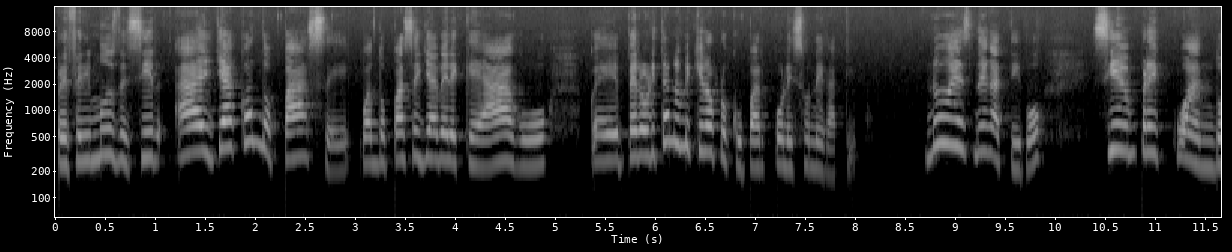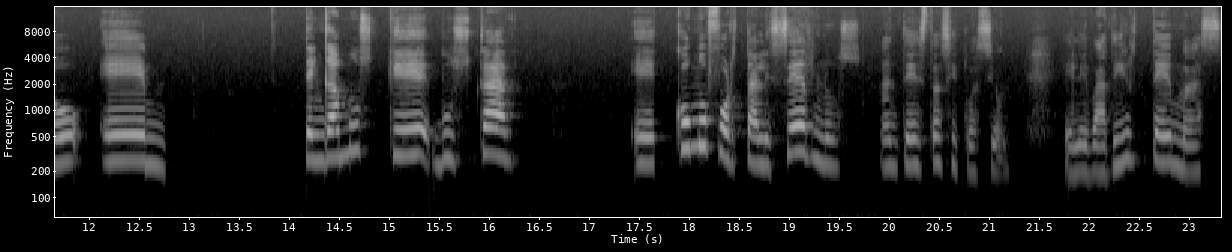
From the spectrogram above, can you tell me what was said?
Preferimos decir, ay, ya cuando pase, cuando pase ya veré qué hago, eh, pero ahorita no me quiero preocupar por eso negativo. No es negativo siempre y cuando em, tengamos que buscar eh, cómo fortalecernos ante esta situación, el evadir temas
